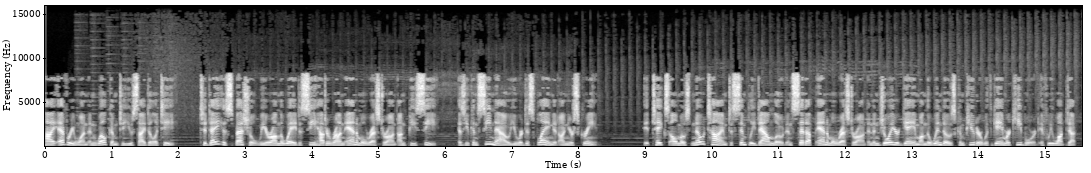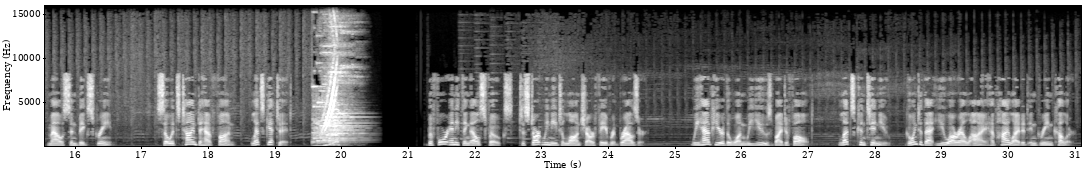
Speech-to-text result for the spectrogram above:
Hi everyone and welcome to Usitility. Today is special we are on the way to see how to run Animal Restaurant on PC, as you can see now you are displaying it on your screen. It takes almost no time to simply download and set up Animal Restaurant and enjoy your game on the Windows computer with gamer keyboard if we want to, mouse and big screen. So it's time to have fun, let's get to it. Before anything else folks, to start we need to launch our favorite browser. We have here the one we use by default. Let's continue, going to that URL I have highlighted in green color.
